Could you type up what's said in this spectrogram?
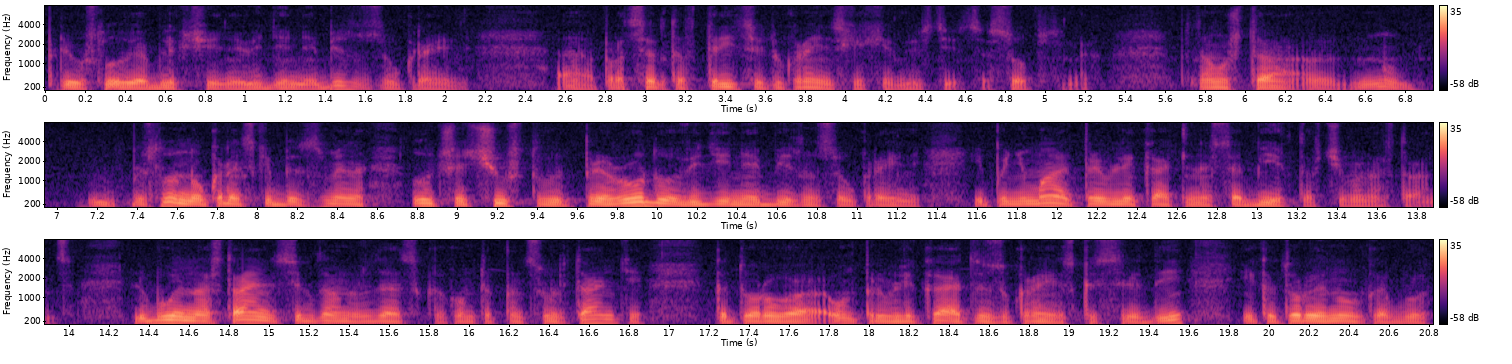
при условии облегчения ведения бизнеса в Украине э, процентов 30 украинских инвестиций собственных. Потому что, э, ну, безусловно, украинские бизнесмены лучше чувствуют природу ведения бизнеса в Украине и понимают привлекательность объектов, чем иностранцы. Любой иностранец всегда нуждается в каком-то консультанте, которого он привлекает из украинской среды и который, ну, как бы,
